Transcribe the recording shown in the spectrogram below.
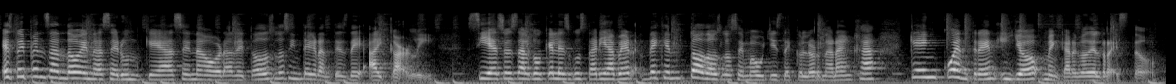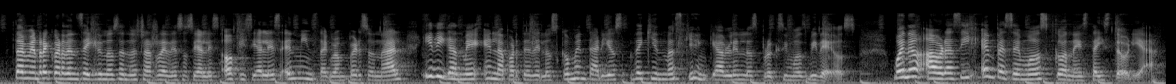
Estoy pensando en hacer un qué hacen ahora de todos los integrantes de iCarly. Si eso es algo que les gustaría ver, dejen todos los emojis de color naranja que encuentren y yo me encargo del resto. También recuerden seguirnos en nuestras redes sociales oficiales, en mi Instagram personal y díganme en la parte de los comentarios de quién más quieren que hable en los próximos videos. Bueno, ahora sí, empecemos con esta historia.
